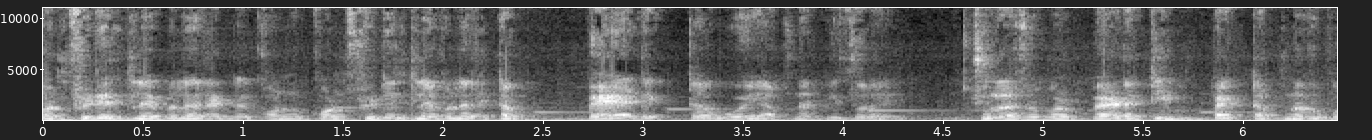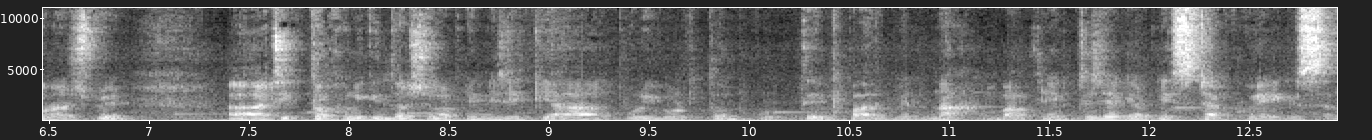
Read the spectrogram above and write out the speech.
কনফিডেন্ট লেভেলের একটা কনফিডেন্ট লেভেলের একটা ব্যাড একটা ওয়ে আপনার ভিতরে চলে আসবে বা ব্যাড একটা ইম্প্যাক্ট আপনার উপর আসবে ঠিক তখনই কিন্তু আসলে আপনি নিজেকে আর পরিবর্তন করতে পারবেন না বা আপনি একটা জায়গায় আপনি স্টাক হয়ে গেছেন।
